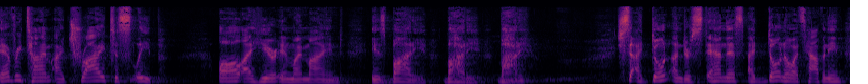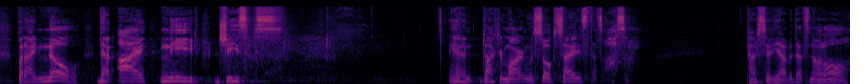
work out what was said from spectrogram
Every time I try to sleep, all I hear in my mind is body, body, body. She said, I don't understand this. I don't know what's happening, but I know that I need Jesus. And Dr. Martin was so excited. He said, That's awesome. Pastor said, Yeah, but that's not all.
